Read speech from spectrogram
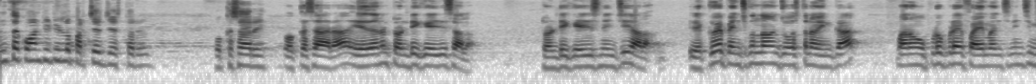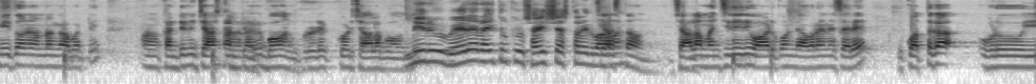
ఎంత క్వాంటిటీలో పర్చేజ్ చేస్తారు? ఒక్కసారి. ఒక్కసారా? ఏదైనా ట్వంటీ కేజీస్ అలా. ట్వంటీ కేజీస్ నుంచి అలా. ఎక్కువే పెంచుకుందామని చూస్తున్నాం ఇంకా. మనం ఇప్పుడిప్పుడే ఫైవ్ మంత్స్ నుంచి మీతోనే ఉన్నాం కాబట్టి కంటిన్యూ చేస్తాం ఇలాగే. బాగుంది. ప్రొడక్ట్ కూడా చాలా బాగుంది. మీరు వేరే రైతులకు సజెస్ట్ చేస్తారు ఇది? చేస్తా. ఉంది చాలా మంచిది ఇది. వాడుకోండి ఎవరైనా సరే. కొత్తగా ఇప్పుడు ఈ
